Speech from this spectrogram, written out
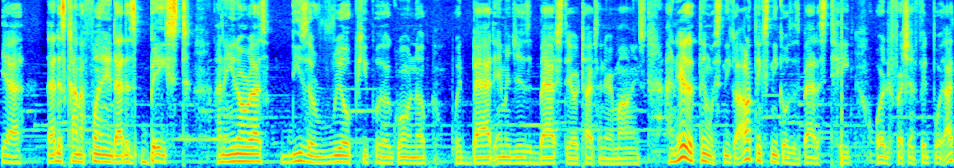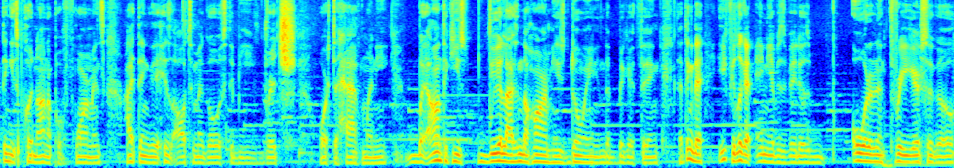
yeah, that is kind of funny. That is based. And you don't realize these are real people that are growing up with bad images, bad stereotypes in their minds. And here's the thing with Sneako. I don't think Sneako's as bad as Tate or the Fresh and Fit Boy. I think he's putting on a performance. I think that his ultimate goal is to be rich or to have money. But I don't think he's realizing the harm he's doing in the bigger thing. I think that if you look at any of his videos older than three years ago,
